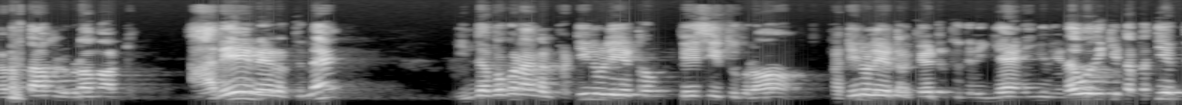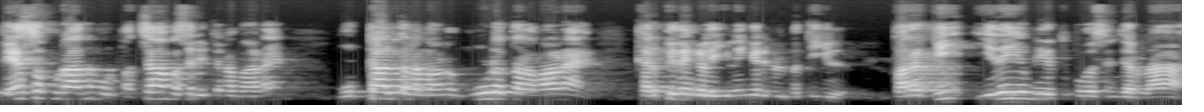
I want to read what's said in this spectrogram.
நடத்தாமல் விட மாட்டோம் அதே நேரத்துல இந்த பக்கம் நாங்கள் பட்டியல் வெளியேற்றம் பேசிட்டு இருக்கிறோம். பட்டியல் வெளியேற்றம் கேட்டுட்டு இருக்கிறீங்க. நீங்கள் இடஒதுக்கீட்டை பத்தியே பேசக்கூடாதுன்னு ஒரு பச்சாம்பசலித்தனமான முட்டாள்தனமான மூடத்தனமான கற்பிதங்களை இளைஞர்கள் மத்தியில் பரப்பி இதையும் நீர்த்து போக செஞ்சிடலாம்.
